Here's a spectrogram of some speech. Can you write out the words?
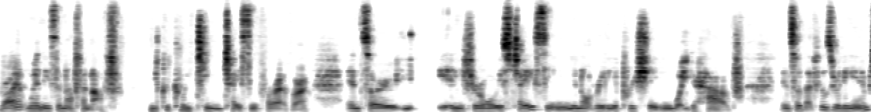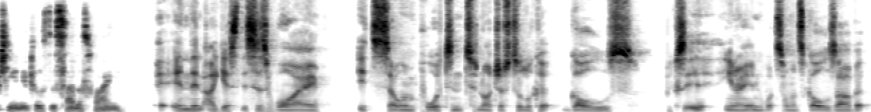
right? When is enough enough? You could continue chasing forever. And so, and if you're always chasing, you're not really appreciating what you have. And so that feels really empty and it feels dissatisfying. And then I guess this is why it's so important to not just to look at goals, because, it, you know, and what someone's goals are, but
